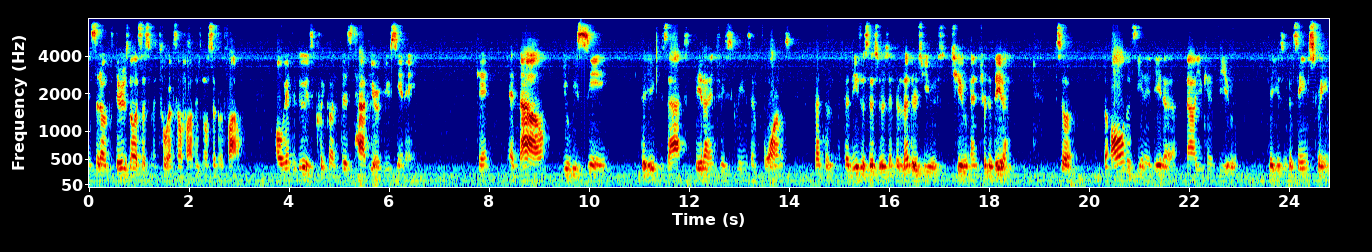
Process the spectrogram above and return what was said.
instead of there is no assessment tool Excel file, there's no separate file. All we have to do is click on this tab here, View CNA. Okay, and now you'll be seeing the exact data entry screens and forms that the, the needs assessors and the lenders use to enter the data. So the, all the CNA data now you can view okay, using the same screen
